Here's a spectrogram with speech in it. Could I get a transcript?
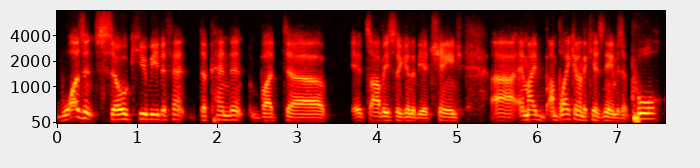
wasn't so QB dependent, but uh, it's obviously going to be a change. Uh, am I? I'm blanking on the kid's name. Is it Poole,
